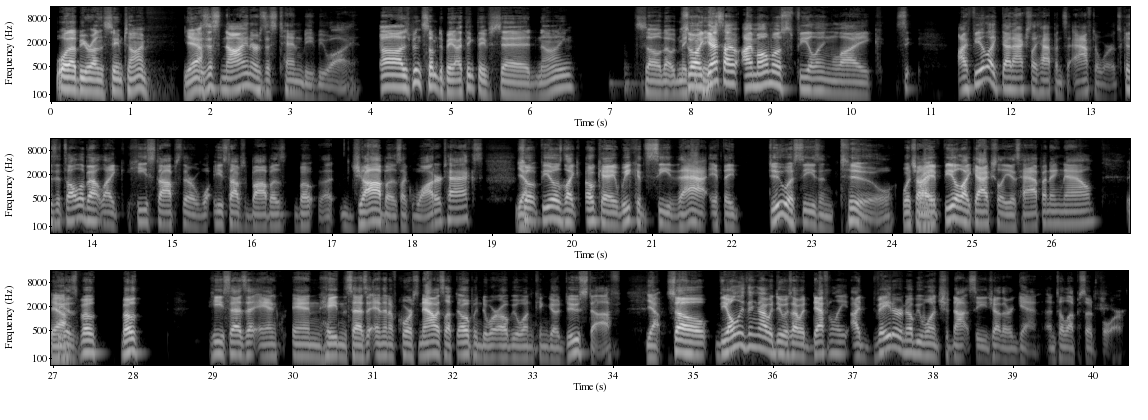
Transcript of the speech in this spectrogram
Well, that'd be around the same time. Yeah. Is this nine or is this 10 BBY? Uh, there's been some debate. I think they've said nine. So that would make. So I think... guess I'm I'm almost feeling like see, I feel like that actually happens afterwards because it's all about like he stops their he stops Baba's bo- uh, Jabba's like water tax. Yeah. So it feels like okay, we could see that if they do a season two, which right. I feel like actually is happening now. Yeah, because both both he says it and and Hayden says it, and then of course now it's left open to where Obi Wan can go do stuff. Yeah. So the only thing I would do is I would definitely I Vader and Obi Wan should not see each other again until Episode four.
